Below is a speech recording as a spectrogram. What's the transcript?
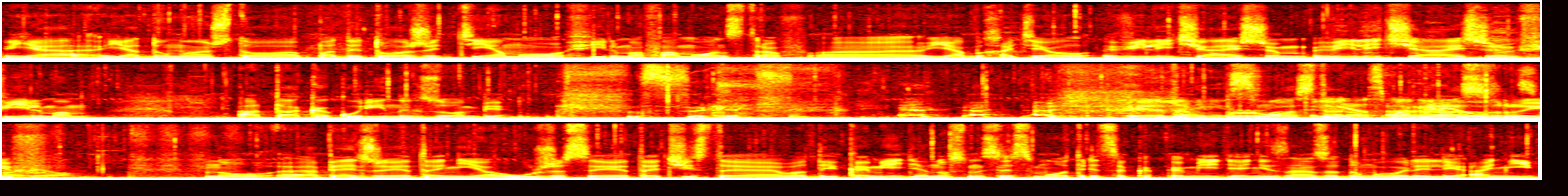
Я, я думаю, что подытожить тему фильмов о монстров э, я бы хотел величайшим, величайшим фильмом «Атака куриных зомби». Это просто разрыв. Ну, опять же, это не ужасы, это чистая воды комедия. Ну, в смысле, смотрится как комедия. Не знаю, задумывали ли они.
